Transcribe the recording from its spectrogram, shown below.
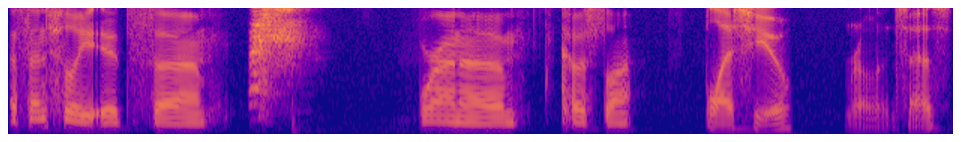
Essentially, it's uh, we're on a coastline. Bless you, Roland says.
